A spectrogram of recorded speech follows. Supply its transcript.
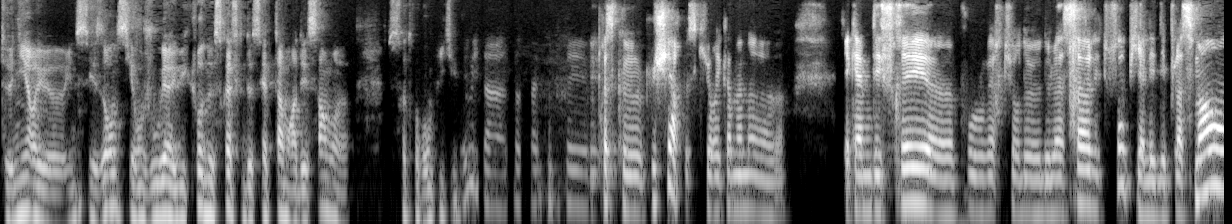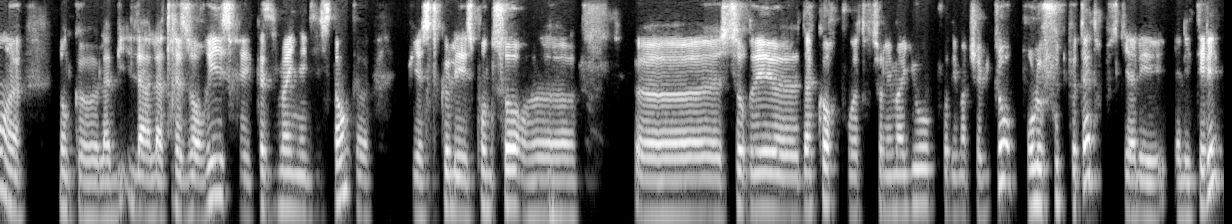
tenir une saison. Si on jouait à huis clos, ne serait-ce que de septembre à décembre, ce serait trop compliqué. Oui, ça, coûterait presque plus cher parce qu'il y aurait quand même euh, il y a quand même des frais euh, pour l'ouverture de, de, la salle et tout ça. Puis il y a les déplacements. Euh, donc euh, la, la, la, trésorerie serait quasiment inexistante. Puis est-ce que les sponsors euh, seraient d'accord pour être sur les maillots pour des matchs à huis clos? Pour le foot peut-être, parce qu'il y, y, a les télés.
